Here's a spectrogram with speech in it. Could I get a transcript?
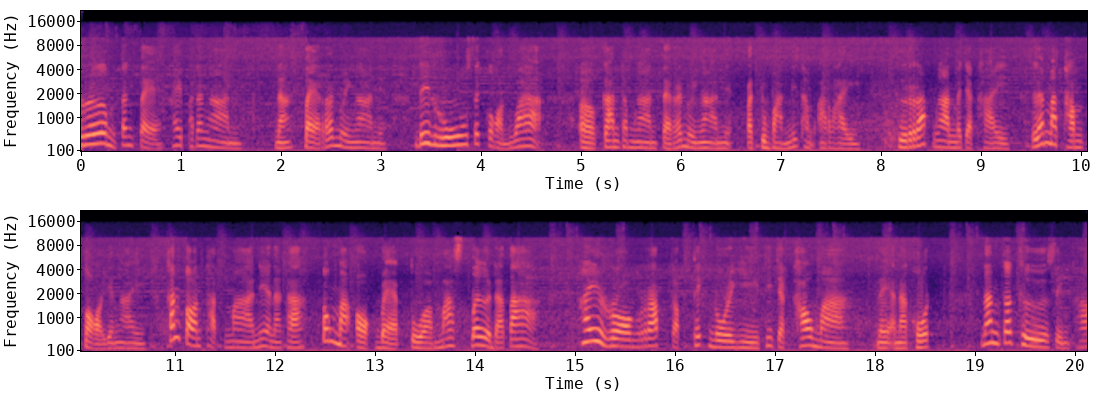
เริ่มตั้งแต่ให้พนักงานนะแต่ละหน่วยงานเนี่ยได้รู้ซะก่อนว่าการทำงานแต่ละหน่วยงานเนี่ยปัจจุบันนี่ทำอะไร คือรับงานมาจากใคร และมาทำต่อยังไง ขั้นตอนถัดมาเนี่ยนะคะต้องมาออกแบบตัว Master Data ให้รองรับกับเทคโนโลยีที่จะเข้ามาในอนาคต นั่นก็คือสินค้า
